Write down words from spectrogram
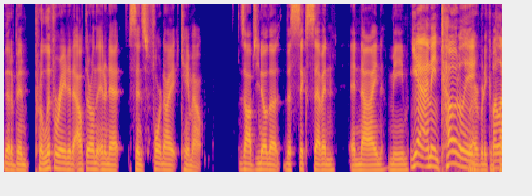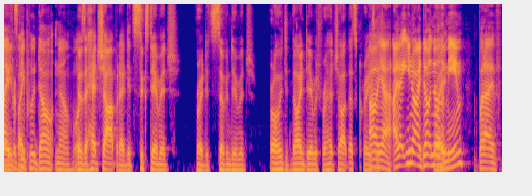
that have been proliferated out there on the internet since Fortnite came out. Xobbes, you know the the six, seven, and nine meme. Yeah, I mean totally. Everybody but like for like, people who don't know, It was a headshot, but I did six damage, or I did seven damage, or I only did nine damage for a headshot. That's crazy. oh yeah, I you know I don't know Right? the meme, but I've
